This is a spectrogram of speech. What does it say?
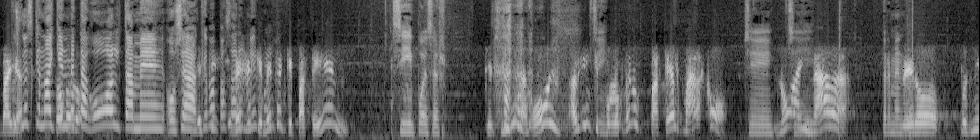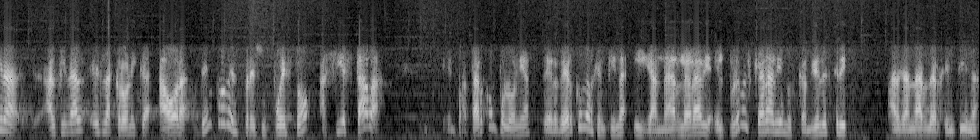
Vaya, Pues no es que no hay quien todo lo- meta gol, Tame. O sea, ¿qué va a pasar? el Deja que metan, que pateen, Sí, puede ser. Que tiren a gol, alguien que Sí. por lo menos patee al marco. Sí. No sí. hay nada. Tremendo. Pero, pues mira, al final es la crónica. Ahora, dentro del presupuesto, así estaba. Empatar con Polonia, perder con Argentina y ganarle a Arabia. El problema es que Arabia nos cambió el script al ganarle a Argentina.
